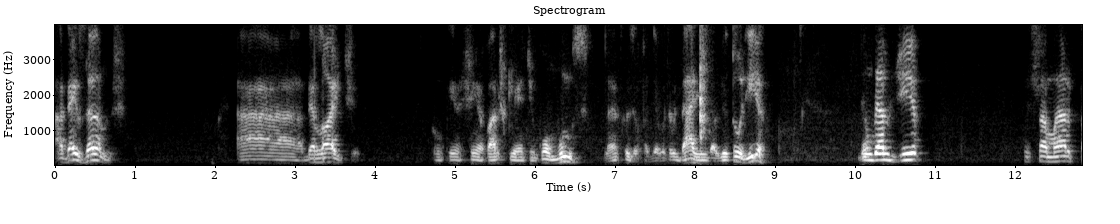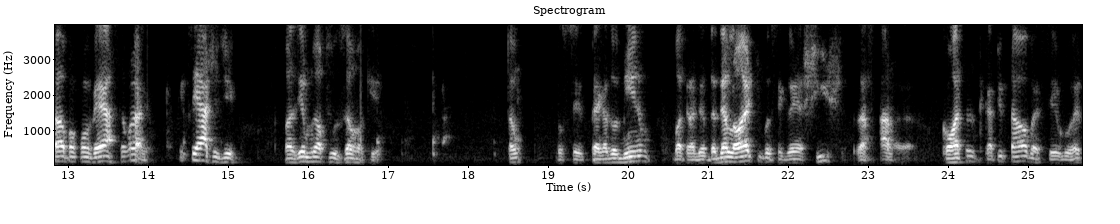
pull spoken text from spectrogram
há dez anos, a Deloitte, com quem eu tinha vários clientes em comuns, né? quer dizer, eu fazia contabilidade, auditoria, de um belo dia, me chamaram para uma conversa. Olha, o que você acha de fazermos uma fusão aqui? Então, você pega domínio, bota lá dentro da Deloitte, você ganha X, a, a, cotas de capital, vai ser o.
